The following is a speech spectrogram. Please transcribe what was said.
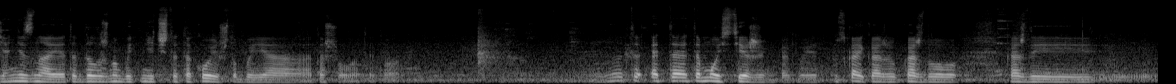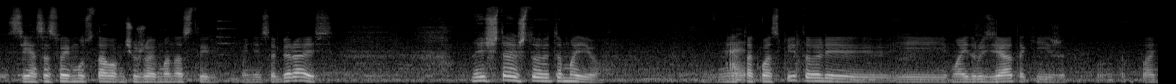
Я не знаю, это должно быть нечто такое, чтобы я отошел от этого. Ну, это, это, это мой стержень, как бы. Пускай каждого, каждого, каждый, я со своим уставом чужой монастырь не собираюсь. Но я считаю, что это мое. Меня а... так воспитывали, и мои друзья такие же в этом плане.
